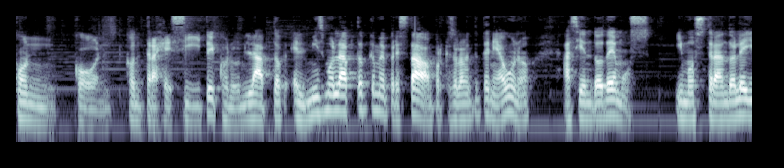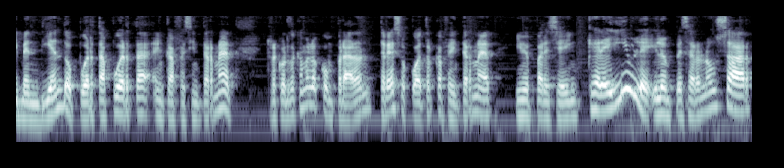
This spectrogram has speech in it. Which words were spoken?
con, con, con trajecito y con un laptop, el mismo laptop que me prestaban, porque solamente tenía uno, haciendo demos y mostrándole y vendiendo puerta a puerta en cafés internet. Recuerdo que me lo compraron tres o cuatro cafés internet y me parecía increíble y lo empezaron a usar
